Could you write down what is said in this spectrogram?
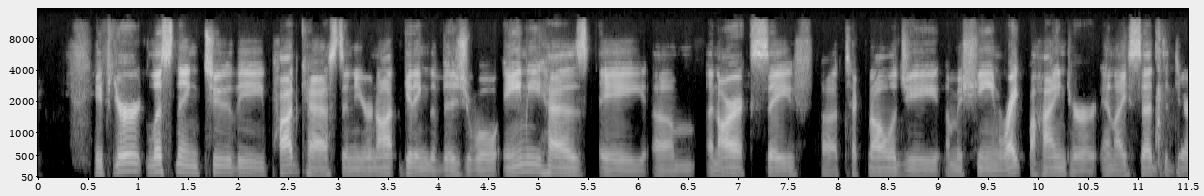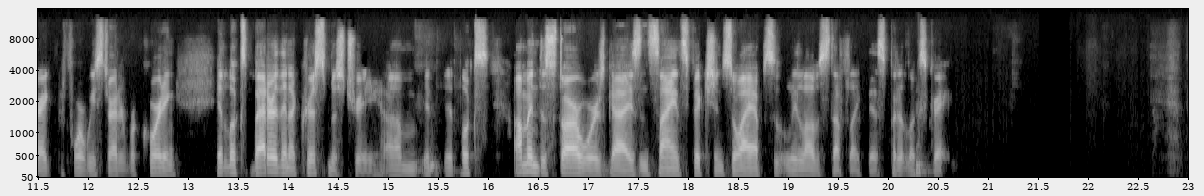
If you're listening to the podcast and you're not getting the visual, Amy has a um, an RxSafe uh, technology a machine right behind her. And I said to Derek before we started recording, it looks better than a Christmas tree. Um, it, it looks. I'm into Star Wars guys and science fiction, so I absolutely love stuff like this. But it looks great.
